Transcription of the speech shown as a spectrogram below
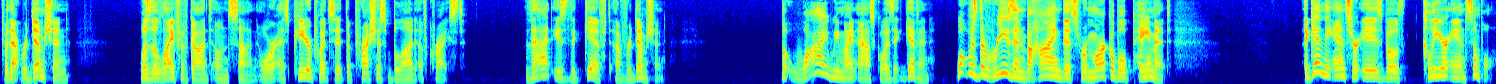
for that redemption was the life of God's own Son, or as Peter puts it, the precious blood of Christ. That is the gift of redemption. But why, we might ask, was it given? What was the reason behind this remarkable payment? Again, the answer is both clear and simple.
